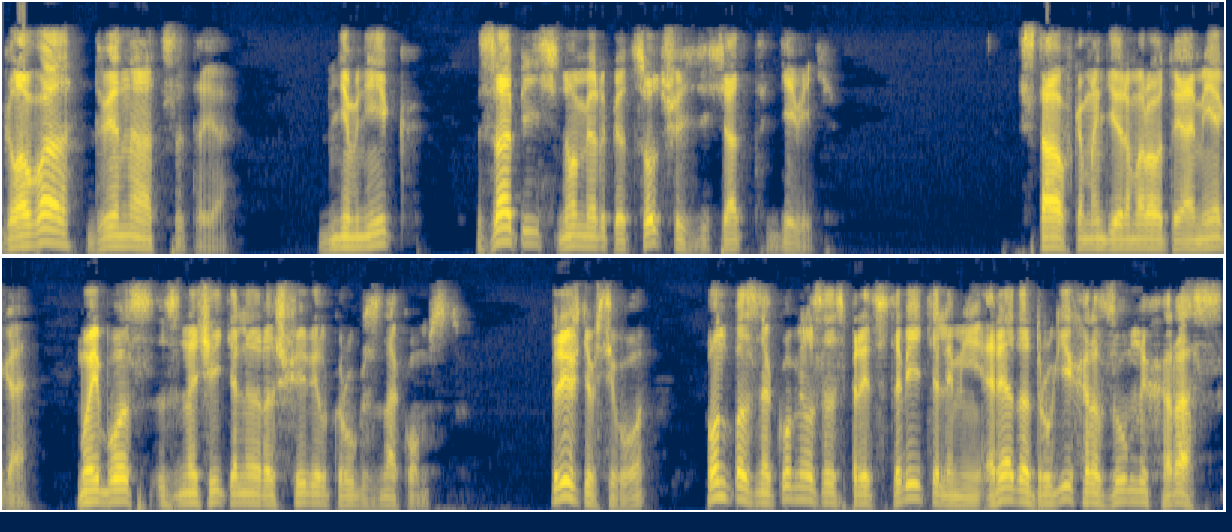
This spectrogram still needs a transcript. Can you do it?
Глава двенадцатая. Дневник. Запись номер 569. Став командиром роты «Омега», мой босс значительно расширил круг знакомств. Прежде всего, он познакомился с представителями ряда других разумных рас,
